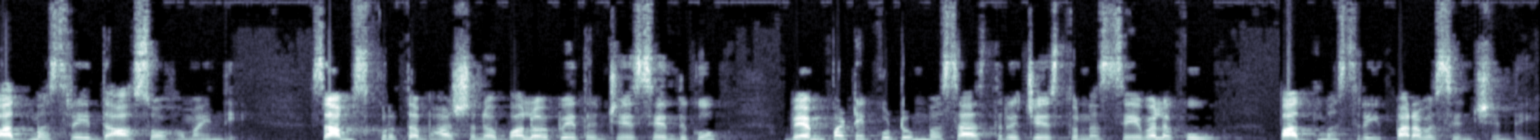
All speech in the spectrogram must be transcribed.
పద్మశ్రీ దాసోహమైంది. సంస్కృత భాషను బలోపేతం చేసేందుకు వెంపటి కుటుంబ శాస్త్రి చేస్తున్న సేవలకు పద్మశ్రీ పరవశించింది.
